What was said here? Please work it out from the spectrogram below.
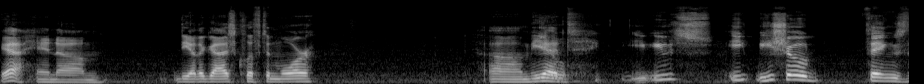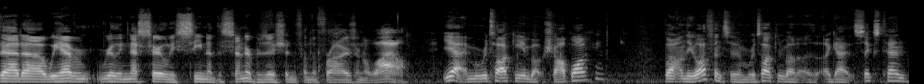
Yeah, and um, the other guys, Clifton Moore. Um, he You had he, he was he, he showed things that uh, we haven't really necessarily seen at the center position from the Friars in a while. Yeah, I mean, we're talking about shot blocking, but on the offensive end, we're talking about a, a guy that's 6'10,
